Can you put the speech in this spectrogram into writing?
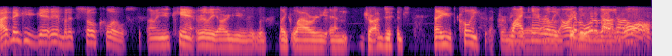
I think you get in, but it's so close. I mean, you can't really argue with like Lowry and Dragic. It's like coin flip for me. Well, I can't really would- argue Yeah, but what with about John John Wall. Wall?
